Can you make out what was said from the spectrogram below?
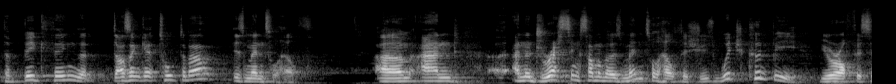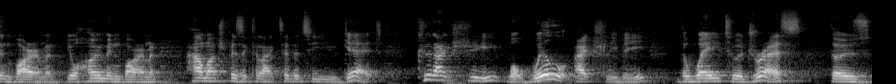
the big thing that doesn't get talked about is mental health. Um, and and addressing some of those mental health issues, which could be your office environment, your home environment, how much physical activity you get, could actually, well, will actually be the way to address those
